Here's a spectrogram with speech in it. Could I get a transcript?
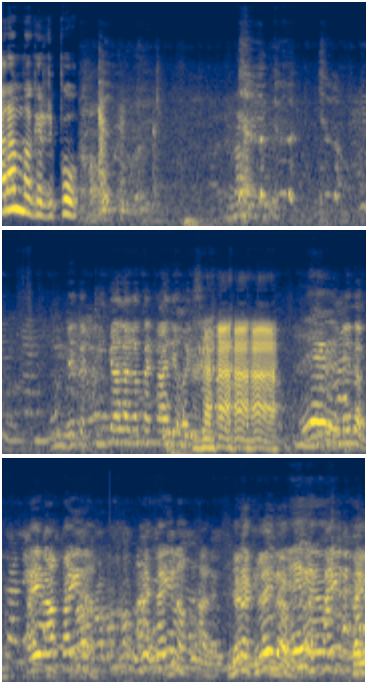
আরামবাগের রিপোর্ট। ये तो टीका लगाता काज है मैडम खाई ना खाई ना अरे खाई ना अरे जरा खिलाई ना खाई खाई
